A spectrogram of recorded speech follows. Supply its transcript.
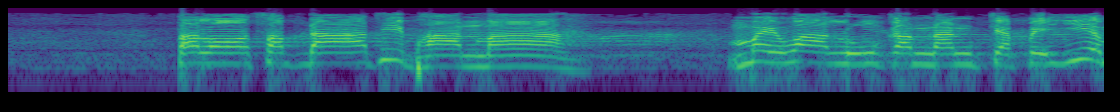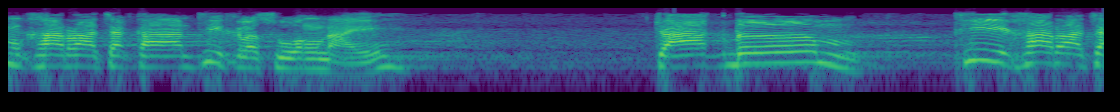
ๆ ตลอดสัปดาห์ที่ผ่านมา ไม่ว่าลุงกำนันจะไปเยี่ยมข้าราชการที่กระทรวงไหน จากเดิมที่ข้าราช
